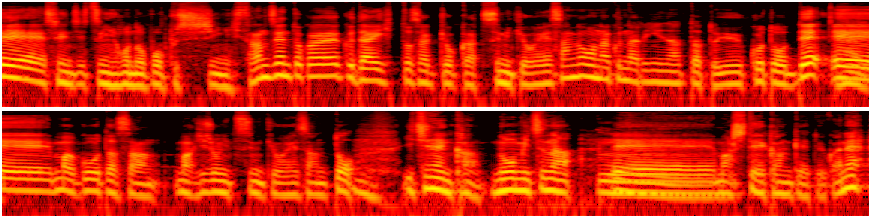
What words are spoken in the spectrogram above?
えー先日日本のポップシーンに三千と輝く大ヒット作曲家堤恭平さんがお亡くなりになったということで、えーまあ、豪太さん、まあ、非常に堤恭平さんと1年間濃密な、えーまあ、師弟関係というかね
